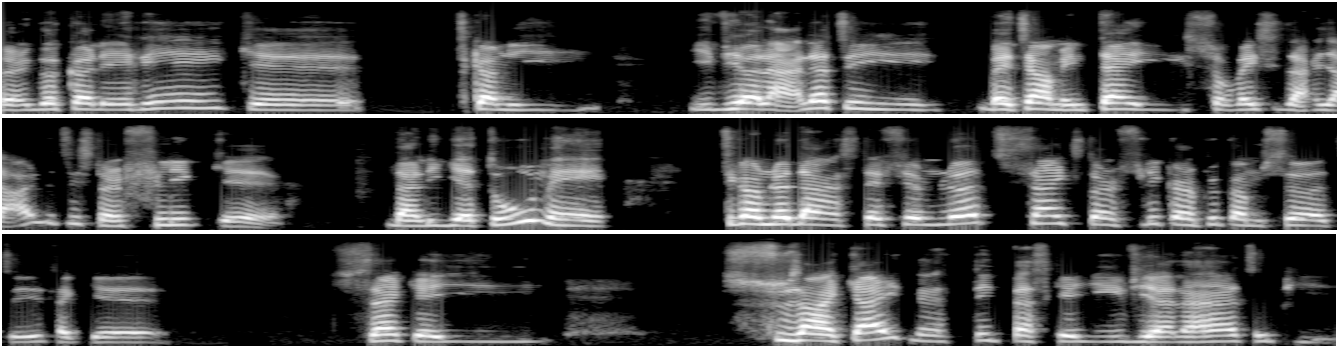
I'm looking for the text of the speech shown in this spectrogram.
un gars colérique. Euh, comme il il est violent. Là, ben, en même temps, il surveille ses arrières. C'est un flic euh, dans les ghettos, mais comme là, dans ce film-là, tu sens que c'est un flic un peu comme ça. Fait que tu sens qu'il sous-enquête, mais peut-être parce qu'il est violent, puis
